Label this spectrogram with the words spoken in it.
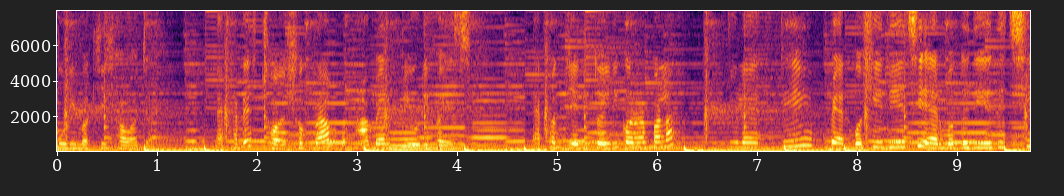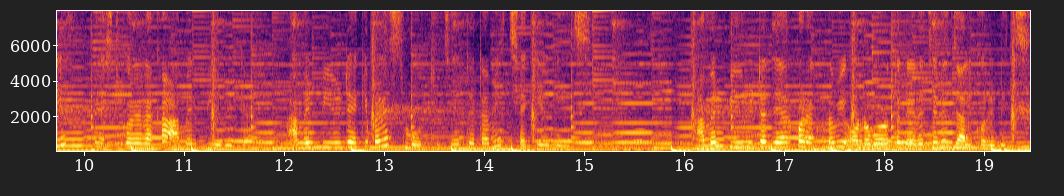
মুড়ি মাখিয়ে খাওয়া যায়। এখানে ছয়শো গ্রাম আমের পিউরি হয়েছে। এখন জেলি তৈরি করার পালা। চুলে একটি প্যান বসিয়ে দিয়েছি, এর মধ্যে দিয়ে দিচ্ছি পেস্ট করে রাখা আমের পিউরিটা। আমের পিউরিটা একেবারে স্মুথ, যেহেতু এটা আমি ছেঁকেও নিয়েছি। আমের পিউরিটা দেওয়ার পর এখন আমি অনবরত নেড়ে চেড়ে জাল করে নিচ্ছি।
